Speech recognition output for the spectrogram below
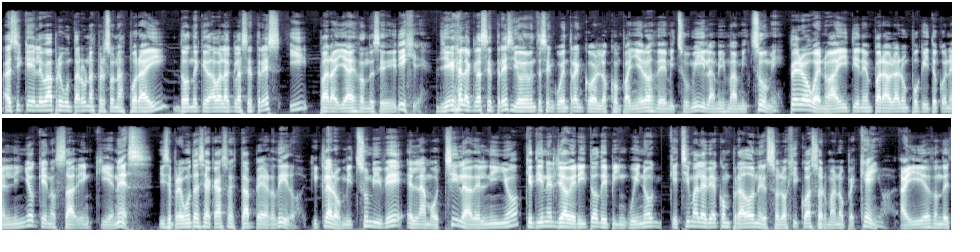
Así que le va a preguntar a unas personas por ahí dónde quedaba la clase 3 y para allá es donde se dirige. Llega a la clase 3 y obviamente se encuentran con los compañeros de Mitsumi y la misma Mitsumi. Pero bueno, ahí tienen para hablar un poquito con el niño que no saben quién es. Y se pregunta si acaso está perdido. Y claro, Mitsumi ve en la mochila del niño que tiene el llaverito de pingüino que Chima le había comprado en el zoológico a su hermano pequeño. Ahí es donde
